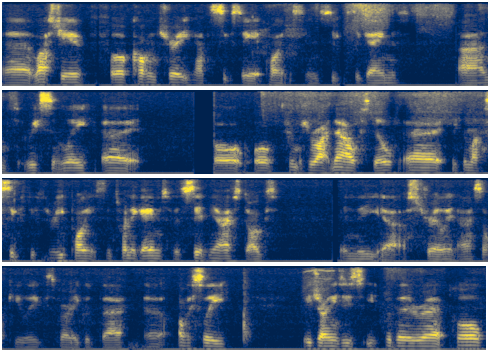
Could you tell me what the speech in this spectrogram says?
Uh, last year for Coventry, he had 68 points in 60 games, and recently, uh, or, or, pretty much right now still, uh, he's amassed 63 points in 20 games for the Sydney Ice Dogs in the uh, Australian Ice Hockey League. It's very good there. Uh, obviously, he joins his, his brother uh, Paul,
